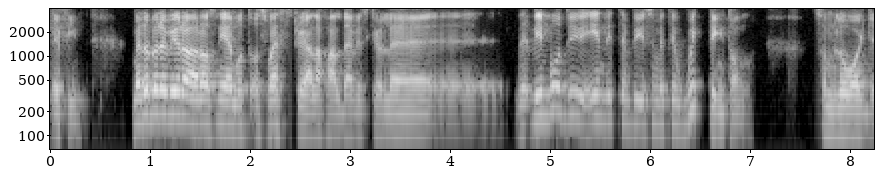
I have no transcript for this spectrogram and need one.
det är fint. Men då började vi röra oss ner mot Oswestry i alla fall, där vi skulle... eh, Vi bodde ju i en liten by som heter Whittington. Som låg...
